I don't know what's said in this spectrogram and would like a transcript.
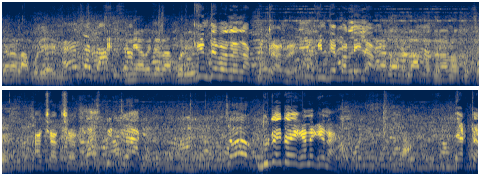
কেন লাভ করি লাভ করি। কিনতে পারলে লাভ করতে পারবে কিনতে পারলেই লাভ। লাভ না লস হচ্ছে। আচ্ছা আচ্ছা। দুটোই তো এখানে কেনা? না। একটা?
